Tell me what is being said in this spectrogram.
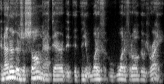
And I know there's a song out there that, that, you know, what if what if it all goes right?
